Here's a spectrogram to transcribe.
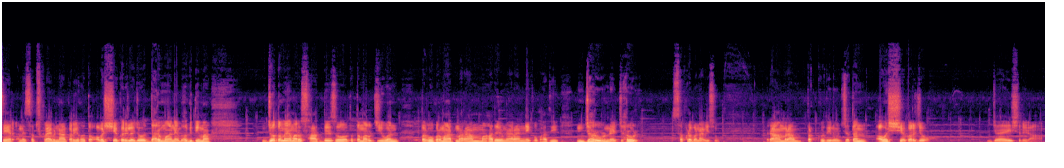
શેર અને સબસ્ક્રાઈબ ના કર્યો હોય તો અવશ્ય કરી લેજો. ધર્મ અને ભક્તિમાં જો તમે અમારો સાથ દેશો, તો તમારું જીવન પ્રભુ પરમાત્મા રામ મહાદેવ નારાયણની કૃપાથી જરૂર ને જરૂર સફળ બનાવીશું. રામ રામ, પ્રકૃતિનું જતન અવશ્ય કરજો. જય શ્રી રામ.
